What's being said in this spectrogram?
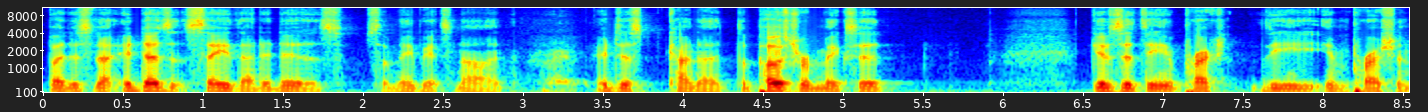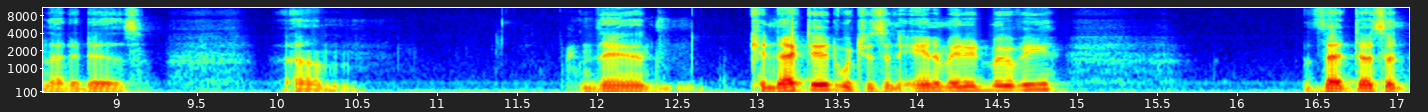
but it's not. It doesn't say that it is, so maybe it's not. Right. It just kind of the poster makes it gives it the impression the impression that it is. Um, then Connected, which is an animated movie that doesn't.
